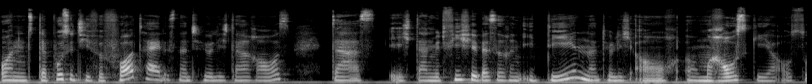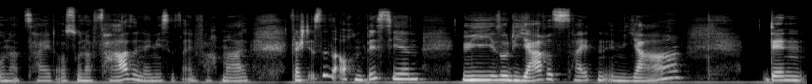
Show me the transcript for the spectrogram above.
Und der positive Vorteil ist natürlich daraus, dass ich dann mit viel, viel besseren Ideen natürlich auch ähm, rausgehe aus so einer Zeit, aus so einer Phase, nenne ich es jetzt einfach mal. Vielleicht ist es auch ein bisschen wie so die Jahreszeiten im Jahr. Denn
